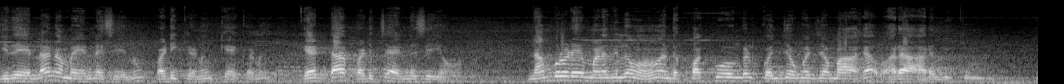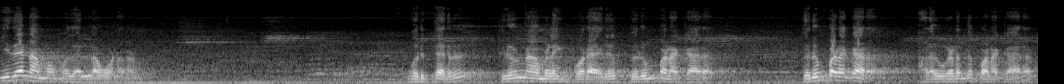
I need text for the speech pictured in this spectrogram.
இதையெல்லாம் நம்ம என்ன செய்யணும்? படிக்கணும் கேட்கணும். கேட்டால் படித்தா என்ன செய்யும்? நம்மளுடைய மனதிலும் அந்த பக்குவங்கள் கொஞ்சம் கொஞ்சமாக வர ஆரம்பிக்கும். இதை நம்ம முதல்ல உணரணும். ஒருத்தர் திருவண்ணாமலைக்கு போகிறாரு பெரும் பணக்காரர். பெரும் பணக்காரர் அளவு கடந்த பணக்காரர்.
